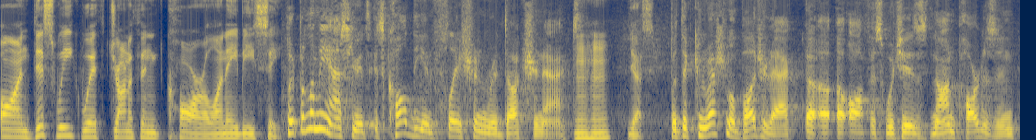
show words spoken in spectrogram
on This Week with Jonathan Karl on ABC. But, but let me ask you, it's, it's called the Inflation Reduction Act. Mm-hmm. Yes. But the Congressional Budget Act uh, uh, Office, which is nonpartisan,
